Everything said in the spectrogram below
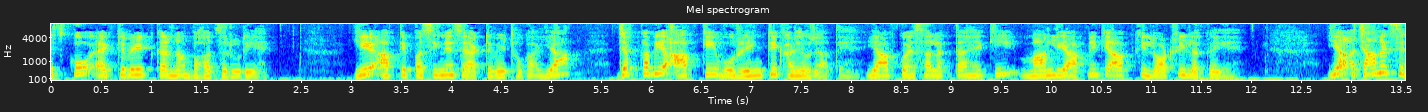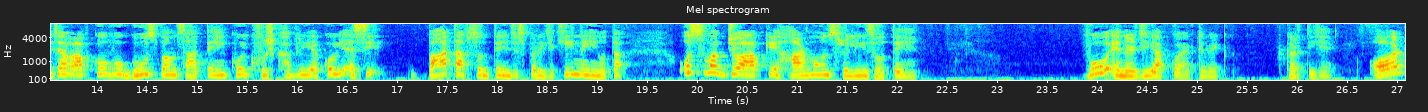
इसको एक्टिवेट करना बहुत ज़रूरी है। ये आपके पसीने से एक्टिवेट होगा। या जब कभी आपके वो रेंगटे खड़े हो जाते हैं, या आपको ऐसा लगता है कि मान लिया आपने कि आपकी लॉटरी लग गई है, या अचानक से जब आपको वो गूस बम्स आते हैं, कोई खुशखबरी या कोई ऐसी बात आप सुनते हैं जिस पर यकीन नहीं होता, उस वक्त जो आपके हार्मोन्स रिलीज़ होते हैं, वो एनर्जी आपको एक्टिवेट करती है। और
